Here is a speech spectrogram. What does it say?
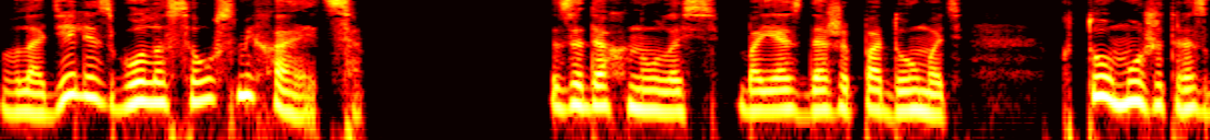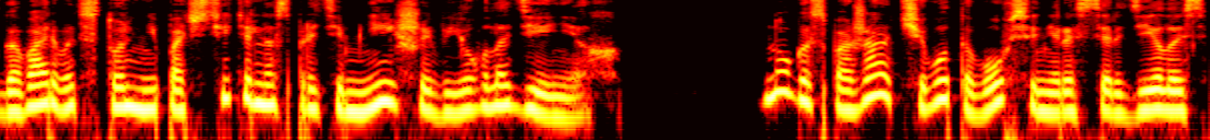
Владелец голоса усмехается. Задохнулась, боясь даже подумать, кто может разговаривать столь непочтительно с притемнейшей в ее владениях. Но госпожа от чего-то вовсе не рассердилась,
